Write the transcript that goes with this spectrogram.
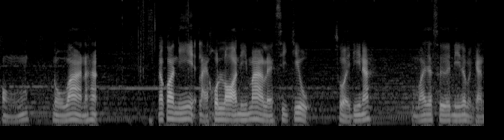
ของ Nova นะฮะ แล้วก็นี้หลายคนรออันนี้มากเลยซีจิวสวยดีนะ ผมว่าจะซื้ออันนี้ด้วยเหมือนกัน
